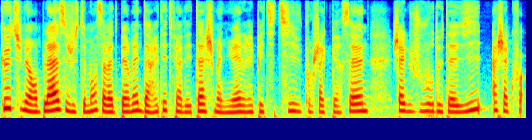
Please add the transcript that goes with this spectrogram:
que tu mets en place, justement, ça va te permettre d'arrêter de faire des tâches manuelles répétitives pour chaque personne, chaque jour de ta vie, à chaque fois.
